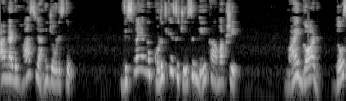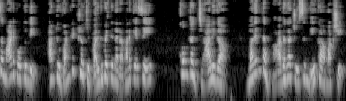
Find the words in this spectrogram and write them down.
అన్నాడు హాస్యాన్ని జోడిస్తూ. విస్మయంగా కొడుకేసి చూసింది కామాక్షి. మై గాడ్ దోశ మాడిపోతుంది అంటూ వంటిట్లోకి పరుగుపెట్టిన రమణకేసి కొంత జాలిగా మరింత బాధగా చూసింది కామాక్షి.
